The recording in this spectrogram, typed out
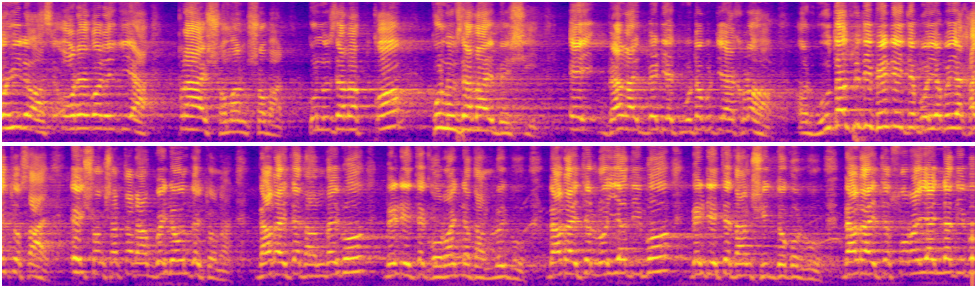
মহিলাও আছে। ওরে গড়ে গিয়া প্রায় সমান সমান। কোনো জেলাত কম, কোনো জেলায় বেশি। এই বেড়াই বেরিয়ে মোটামুটি এক রহ। আর হুদা যদি বেরিয়েতে বইয়া বইয়া খাইতো চায় এই সংসারটা রাগ বইলে অন যাইতো না। বেড়াইতে ধান দাইব বেরিয়েতে ঘরাই না ধান লইব। বেড়াইতে লইয়া দিব বেরিয়েতে ধান সিদ্ধ করব। বেড়াইতে সরাই আইনা দিব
